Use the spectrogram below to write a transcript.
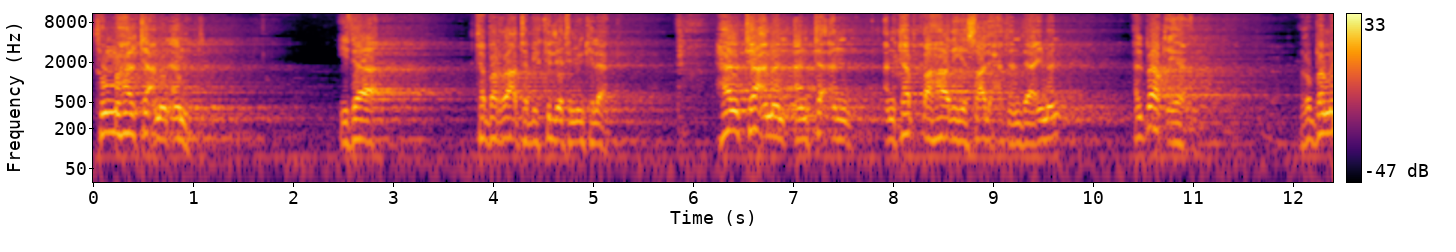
ثم هل تأمن أنت إذا تبرعت بكلية من كلاب؟ هل تأمن أن أن تبقى هذه صالحة دائما؟ الباقي يعني. ربما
